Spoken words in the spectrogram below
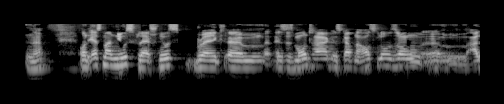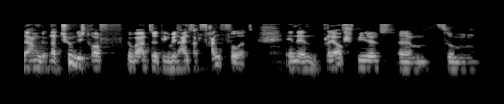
Ne? Und erstmal Newsflash, Newsbreak. Ähm, es ist Montag, es gab eine Auslosung. Ähm, alle haben natürlich darauf gewartet, gegen wen Eintracht Frankfurt in den Playoffs spielt ähm, zum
